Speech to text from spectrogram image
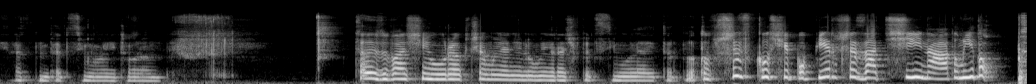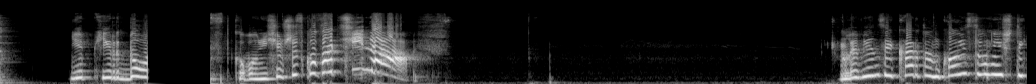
nieraz tym Pet Simulatorem. To jest właśnie urok, czemu ja nie lubię grać w Pet Simulator, bo to wszystko się po pierwsze zacina, a to mnie to nie pierdolę wszystko, bo mi się wszystko zacina! Więcej karton coinsów niż tych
